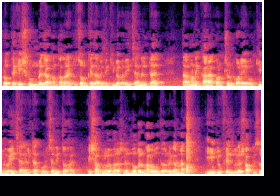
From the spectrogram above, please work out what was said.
প্রত্যেকেই শুনবে যখন, তখন একটু চমকে যাবে যে, কি ব্যাপার, এই চ্যানেলটা তার মানে কারা কন্ট্রোল করে এবং কীভাবে এই চ্যানেলটা পরিচালিত হয় এই সবগুলো ব্যাপার আসলে নোবেল ভালো বলতে পারবে। কেননা ইউটিউব ফেসবুকে সবকিছু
